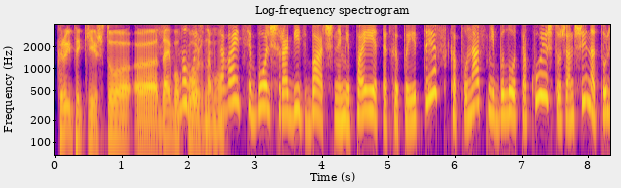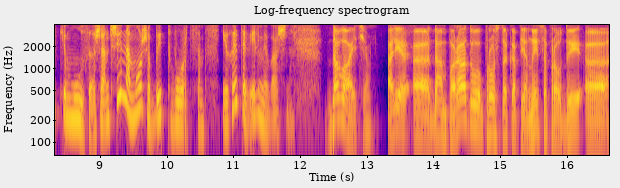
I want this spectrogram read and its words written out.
крытыкі что э, дай бог ну, кожнаму. давайте больш рабіць бачнымі паэтак і паэтэс каб у нас не было такое что жанчына толькі муза. Жанчына можа быть творцам. І гэта вельмі важно давайте але э, дам параду просто каб яны сапраўды э,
